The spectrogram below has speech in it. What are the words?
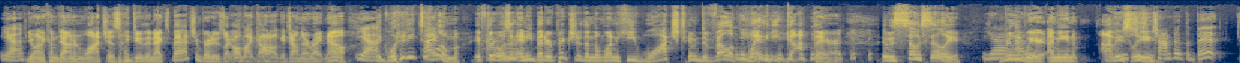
Yeah. you want to come down and watch as i do the next batch and brody was like oh my god i'll get down there right now Yeah. like, what did he tell I'm- him? If there I wasn't any better picture than the one he watched him develop when he got there, it was so silly, yeah. Really don't- weird. I mean, he's obviously, just chomping at the bit.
